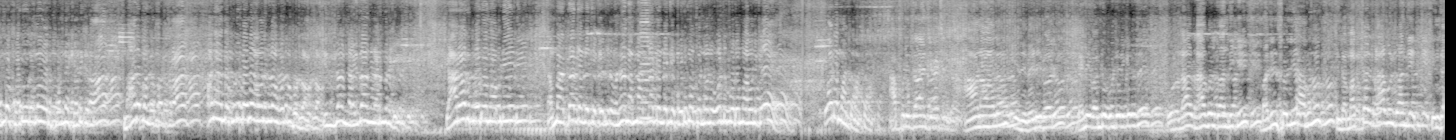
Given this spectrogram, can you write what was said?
ரொம்ப கொடூரமா ஒரு பொண்ணை கெடுக்கிறான் மானபங்கப்படுத்துறான். ஆனா அந்த குடும்பமே அவனுக்கு தான் ஓட்டு போடுறான் இதுதான் இதுதான் நடந்திருக்கு. யாராவது போடுவோமா அப்படி? நம்ம அக்கா தங்கத்தை கெடுக்கிறவன நம்ம அக்கா தங்கத்தை கொடுமை பண்ணணும் ஓட்டு போடுவோமா அவனுக்கு? போட மாட்டான் அப்படிதான் ஆனாலும் இது வெளிவரும் வெளி வந்து கொண்டிருக்கிறது ஒரு நாள் ராகுல் காந்திக்கு பதில் சொல்லி ஆகணும். இந்த மக்கள் ராகுல் காந்தி இந்த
